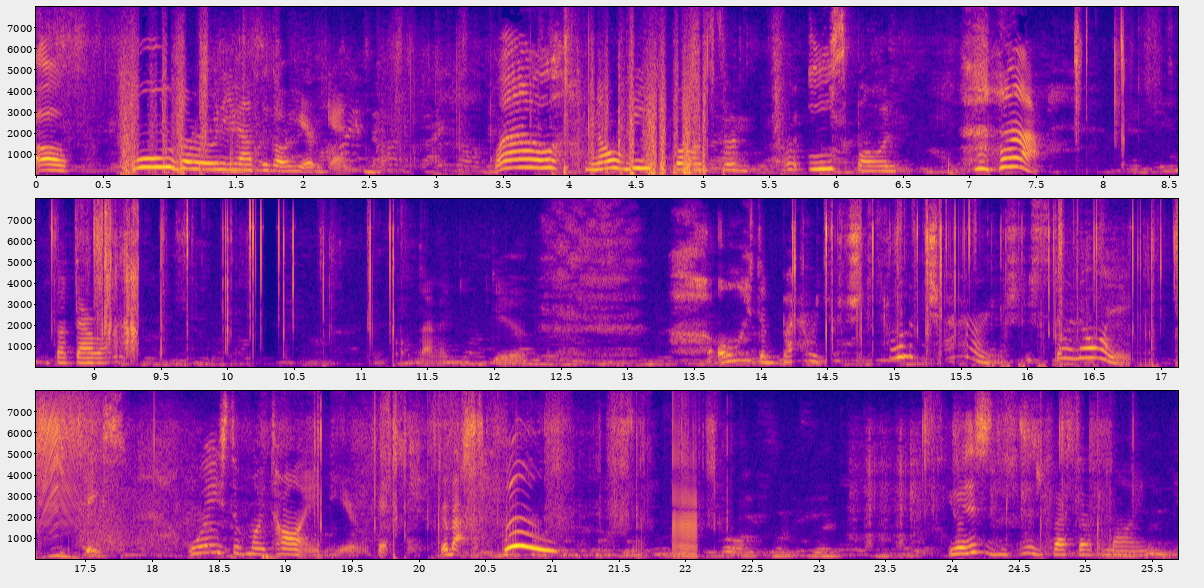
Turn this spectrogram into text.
Oh, fools are already have to go here again. Well, no respawns for, for E-spawn. Haha! Got that right? damn it. Yeah. Oh, always the battery just want to charge. It's so annoying. It waste of my time here. Okay, we're back. Woo! Yo, this is this is fast after mine.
